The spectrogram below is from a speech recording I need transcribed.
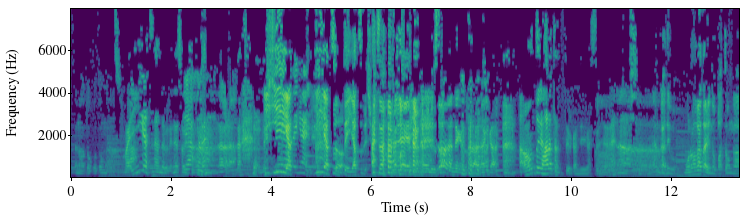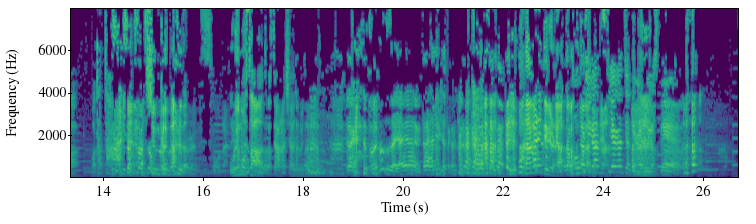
その男友達まあいいやつなんだろうけどね、そいや、いつもね。うん、だから、いいやできない。いいやつってやつでしょ。そういやいや言う そうなんだけどさ、なんか、あ本当に腹立ってる感じがするんじゃないうんなんかでも物語のバトンが渡ったーみたいな瞬間があるだろうね。そうだね。俺もさーとかって話し始めたら。もうだからそれこそさ、ややや歌い始めちゃったから。流れてるよね、頭のお中でね突き上がっちゃった感じがして、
